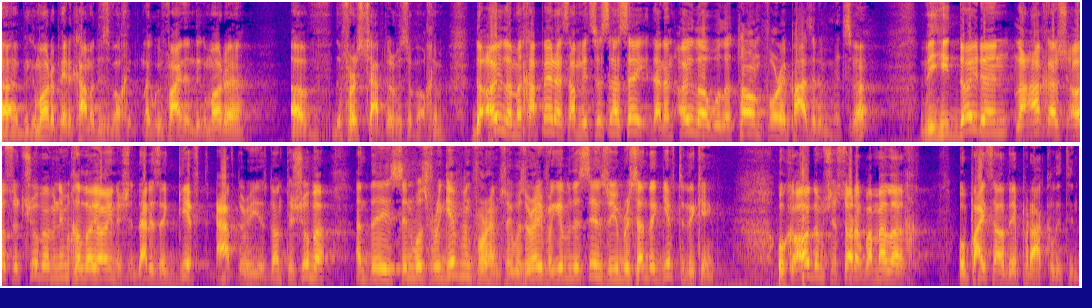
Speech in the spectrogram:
uh, the Gemara paid a kamad like we find in the Gemara of the first chapter of Zevachim, the oila mechaperes al mitzvah say that an oila will atone for a positive mitzvah. V'hidoiden la'achash osa tshuva v'nimcha lo That is a gift after he has done teshuva and the sin was forgiven for him. So he was already forgiven the sin, so you present a gift to the king. U'ka'odom shesorach b'melech upaisal de.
